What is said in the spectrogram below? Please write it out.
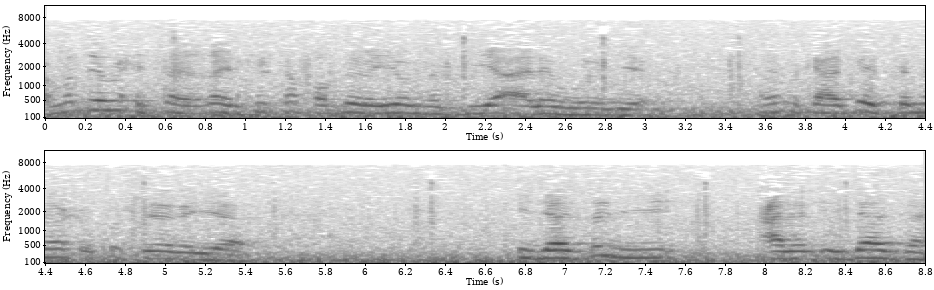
ama dee wax isaga kayrkii ka fadilayo madiye ale weeye imarka abeedkana wuxuu ku sheegayaa ijaazadii cala alijaaza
